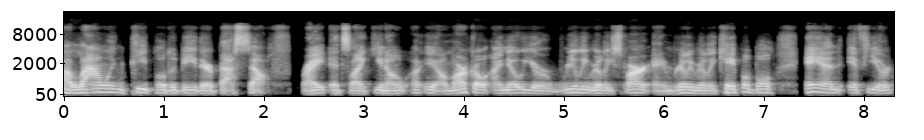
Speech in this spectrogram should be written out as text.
allowing people to be their best self, right? It's like you know, uh, you know, Marco, I know you're really really smart and really really capable, and if you're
